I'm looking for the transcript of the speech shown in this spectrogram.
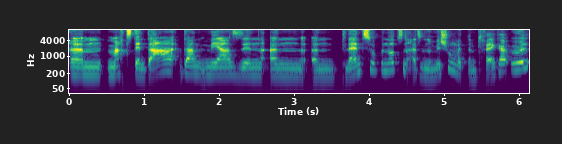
Ähm, Macht es denn da dann mehr Sinn, ein, ein Blend zu benutzen, also eine Mischung mit einem Trägeröl?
